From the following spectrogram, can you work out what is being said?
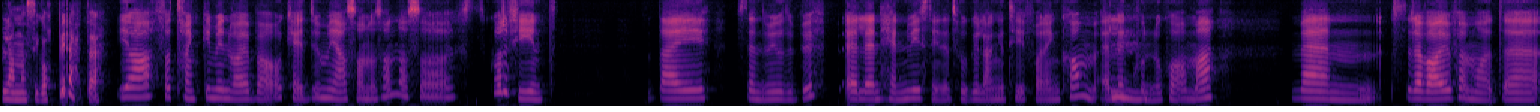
blande seg opp i dette. Ja, for tanken min var jo bare OK, du må gjøre sånn og sånn, og så går det fint. De sendte meg jo til BUP, eller en henvisning. Det tok jo lang tid før den kom, eller Mm. kunne komme. Men Så det var jo på en måte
